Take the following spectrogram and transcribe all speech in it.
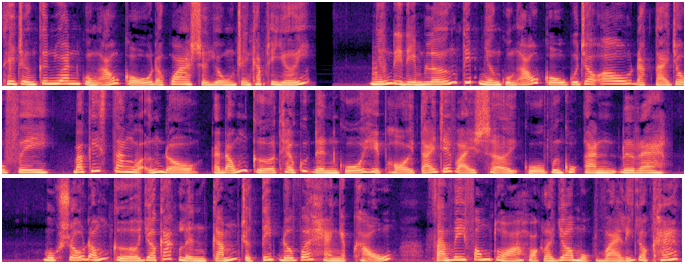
thị trường kinh doanh quần áo cũ đã qua sử dụng trên khắp thế giới. Những địa điểm lớn tiếp nhận quần áo cũ của châu Âu đặt tại châu Phi, Pakistan và Ấn Độ đã đóng cửa theo quyết định của Hiệp hội tái chế vải sợi của Vương quốc Anh đưa ra. Một số đóng cửa do các lệnh cấm trực tiếp đối với hàng nhập khẩu, phạm vi phong tỏa hoặc là do một vài lý do khác.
